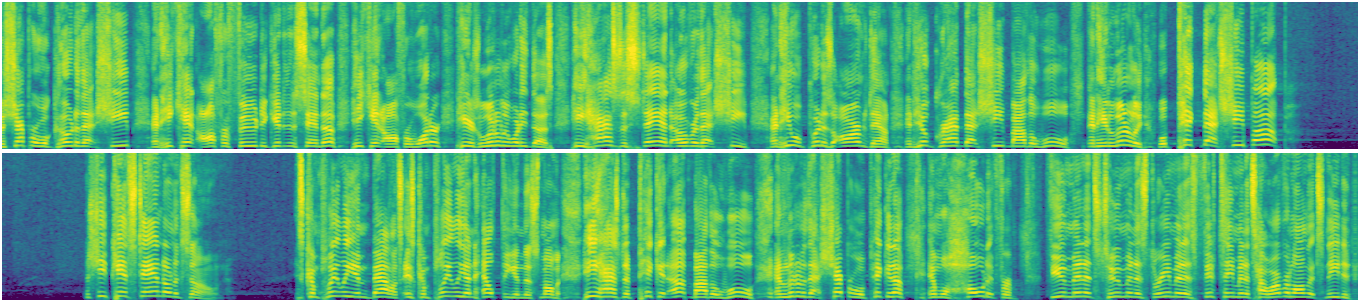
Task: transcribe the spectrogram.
The shepherd will go to that sheep and he can't offer food to get it to stand up. He can't offer water. Here's literally what he does he has to stand over that sheep and he will put his arms down and he'll grab that sheep by the wool and he literally will pick that sheep up. The sheep can't stand on its own. It's completely imbalanced. It's completely unhealthy in this moment. He has to pick it up by the wool, and literally that shepherd will pick it up and will hold it for a few minutes, two minutes, three minutes, 15 minutes, however long it's needed.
